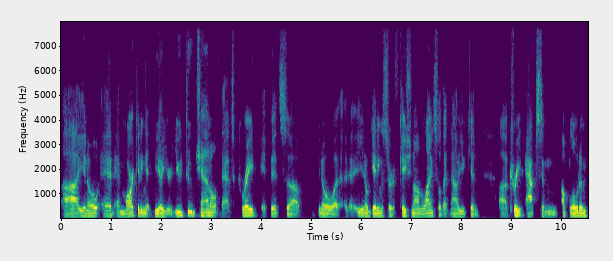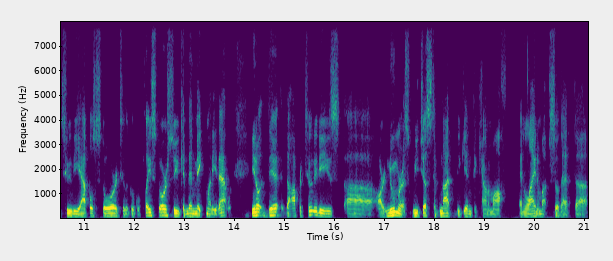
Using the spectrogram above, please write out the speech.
uh, you know, and, and marketing it via your YouTube channel, that's great. If it's, uh, you know, uh, you know, getting a certification online so that now you can uh, create apps and upload them to the Apple Store, to the Google Play Store, so you can then make money that way. You know, the, the opportunities uh, are numerous. We just have not begun to count them off and line them up so that, uh,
